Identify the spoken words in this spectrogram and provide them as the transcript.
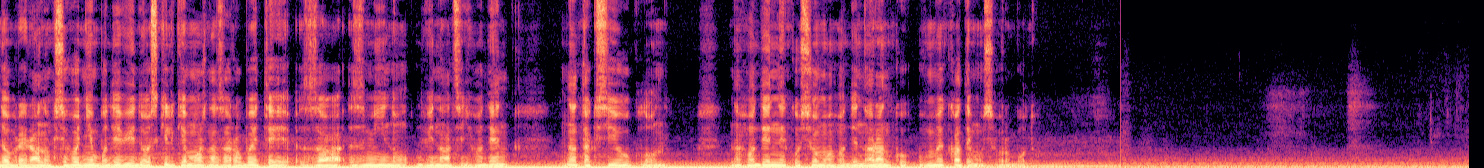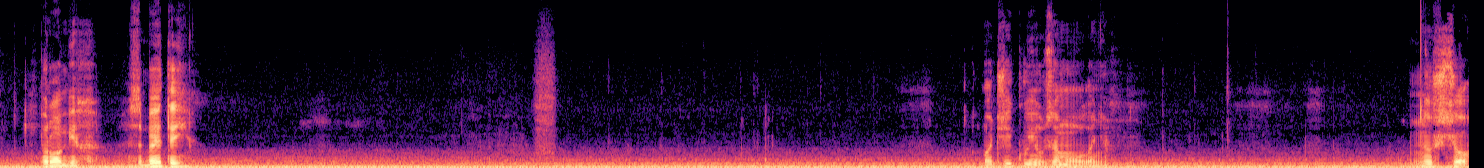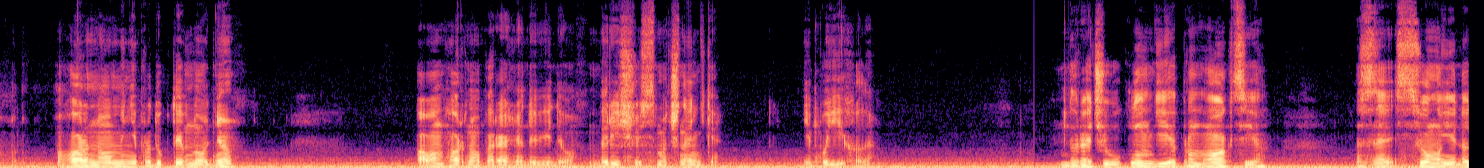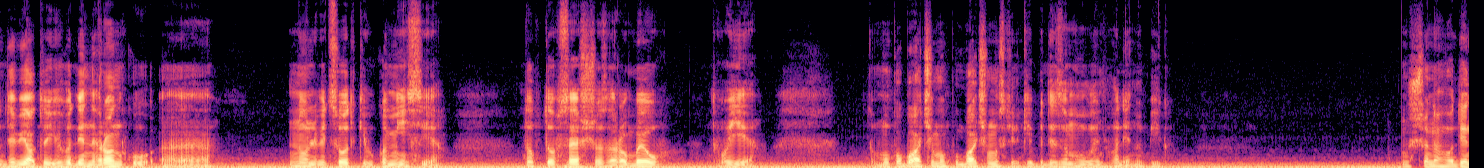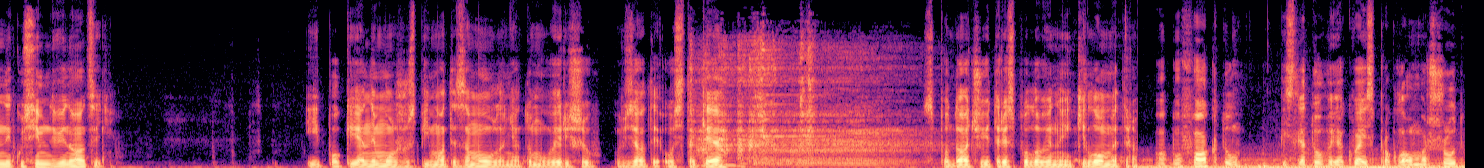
Добрий ранок. Сьогодні буде відео, скільки можна заробити за зміну 12 годин на таксі уклон. На годиннику 7 година ранку вмикатимусь в роботу. Пробіг збитий. Очікую замовлення. Ну що, гарного мені продуктивного дня. А вам гарного перегляду відео. Беріть щось смачненьке і поїхали. До речі, в уклон діє промоакція. З 7 до 9 години ранку е, 0% комісія. Тобто все, що заробив, твоє. Тому побачимо, побачимо, скільки буде замовлень в годину пік. Ще на годиннику 7.12. І поки я не можу спіймати замовлення, тому вирішив взяти ось таке з подачею 3,5 кілометра. А по факту, після того як весь проклав маршрут,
